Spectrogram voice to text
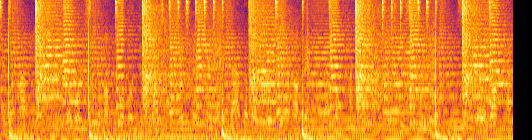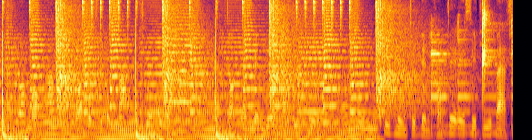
ถียรภาพ ESP ระบบช่วยออกตัวบนทางลาดชัน Expressway และระบบควบคุมความเร็วขณะลงทางลาดชัน SPC รวมถึงเซ็นเซอร์รอบคันและกล้องมองภาพ360องศาช่วยให้การขับขี่และจอดรถเป็นเรื่องง่ายยิ่งขึ้นอีกหนึ่งจุดเด่นของ JACT 8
